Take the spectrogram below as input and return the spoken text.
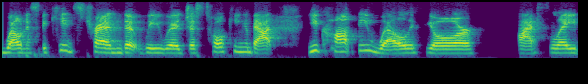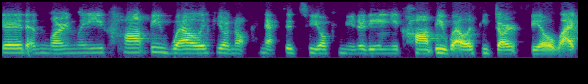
wellness for kids trend that we were just talking about. You can't be well if you're isolated and lonely. You can't be well if you're not connected to your community, and you can't be well if you don't feel like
